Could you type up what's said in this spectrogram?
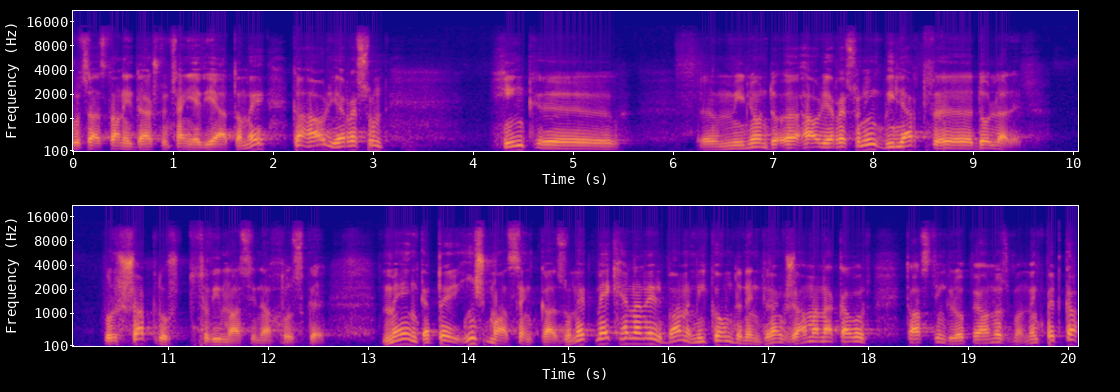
Ռուսաստանի Դաշնության եւ ԵԱՏՄ-ի, դա 135 միլիոն 135 միլիարդ դոլար էր, որ շատ լուրջ թվի մասին է խոսքը մենք այդտեղ ինչ մաս ենք կազմում, այդ մեքենաները բանը մի կողմ դնենք, դրանք ժամանակավոր 15 րոպեանոց բան։ Մենք պետքա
